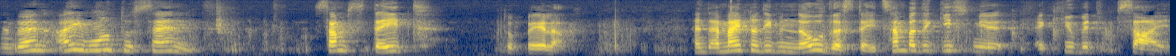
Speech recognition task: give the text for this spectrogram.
And then I want to send some state to Bela. And I might not even know the state. Somebody gives me a, a qubit psi.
